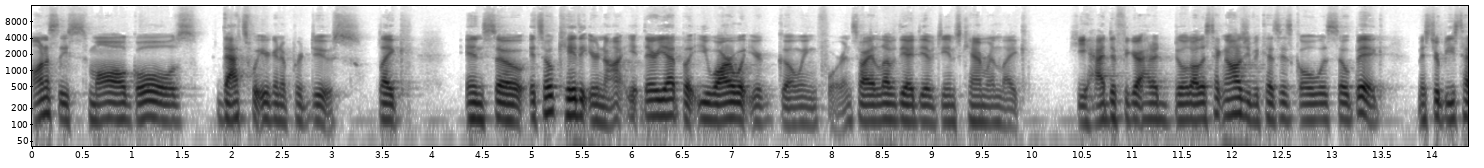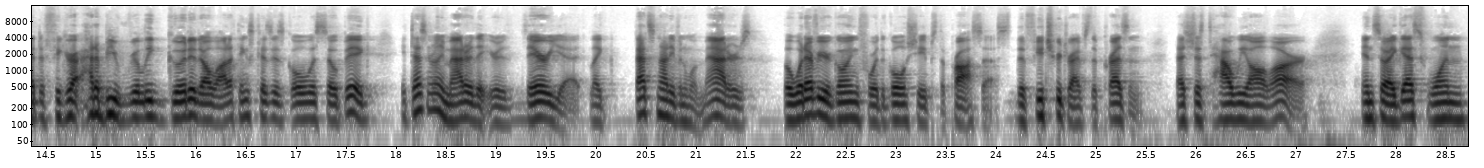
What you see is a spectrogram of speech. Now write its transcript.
honestly small goals that's what you're going to produce. Like, and so it's okay that you're not there yet, but you are what you're going for. And so I love the idea of James Cameron. Like, he had to figure out how to build all this technology because his goal was so big. Mr. Beast had to figure out how to be really good at a lot of things because his goal was so big. It doesn't really matter that you're there yet. Like, that's not even what matters. But whatever you're going for, the goal shapes the process. The future drives the present. That's just how we all are. And so I guess one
